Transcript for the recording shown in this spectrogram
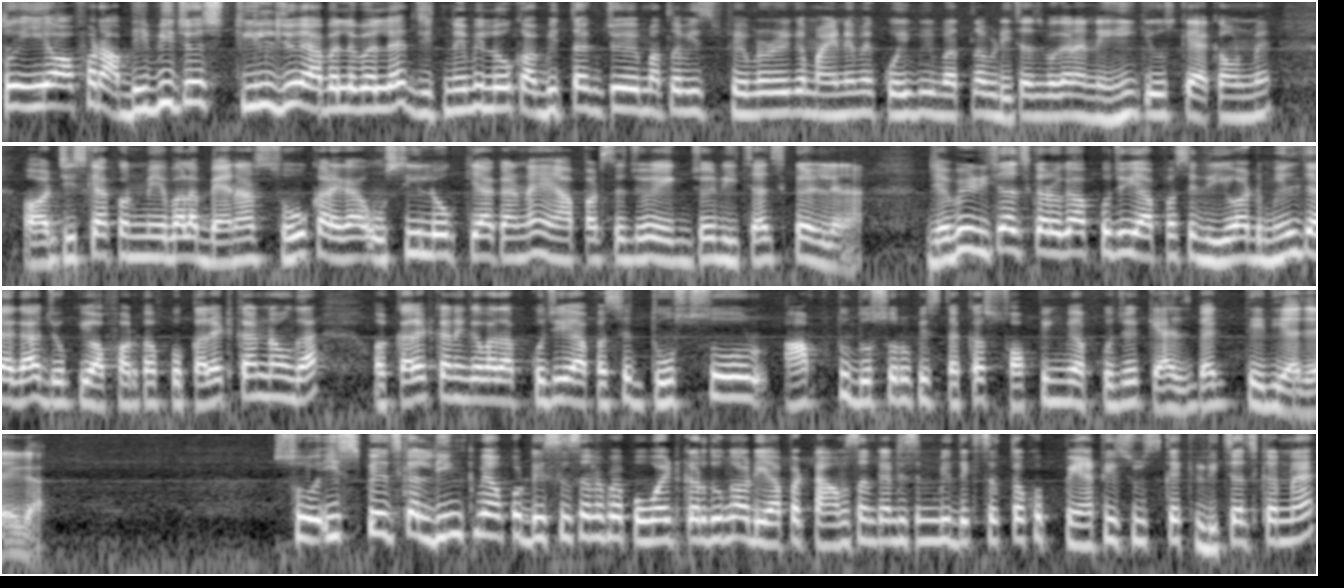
तो ये ऑफ़र अभी भी जो स्टिल जो अवेलेबल है जितने भी लोग अभी तक जो मतलब इस फेब्रवरी के महीने में कोई भी मतलब रिचार्ज वगैरह नहीं की उसके अकाउंट में और जिसके अकाउंट में ये वाला बैनर शो करेगा उसी लोग क्या करना है यहाँ पर से जो एक जो रिचार्ज कर लेना। जब भी रिचार्ज करोगे आपको जो यहाँ पर से रिवॉर्ड मिल जाएगा जो कि ऑफ़र को आपको कलेक्ट करना होगा और कलेक्ट करने के बाद आपको जो यहाँ पर से दो सौ सौ अप टू दो सौ रुपीज़ तक का शॉपिंग में आपको जो है कैशबैक दे दिया जाएगा। सो so, इस पेज का लिंक मैं आपको डिस्क्रिप्शन पर प्रोवाइड कर दूँगा और यहाँ पर टर्म्स एंड कंडीशन भी देख सकते हो आपको पैंतीस रुपीज़ का रिचार्ज करना है।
